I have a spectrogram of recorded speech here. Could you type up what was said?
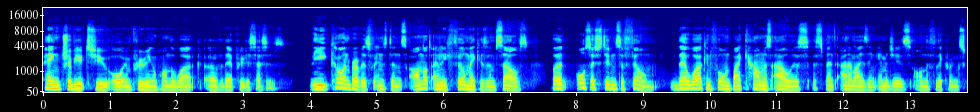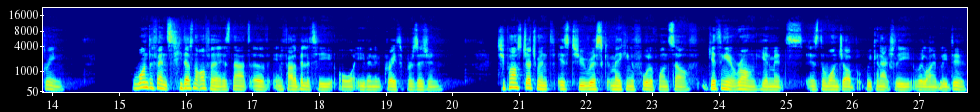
paying tribute to or improving upon the work of their predecessors. The Coen brothers, for instance, are not only filmmakers themselves, but also students of film, their work informed by countless hours spent analyzing images on the flickering screen. One defense he does not offer is that of infallibility or even greater precision. To pass judgment is to risk making a fool of oneself. Getting it wrong, he admits, is the one job we can actually reliably do.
